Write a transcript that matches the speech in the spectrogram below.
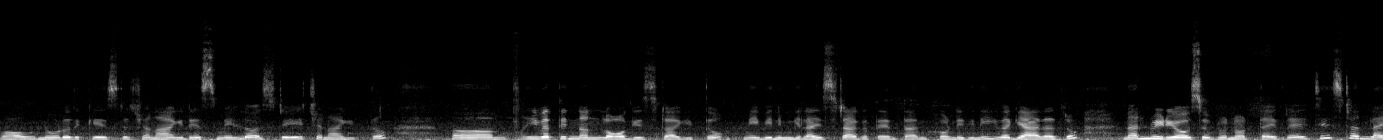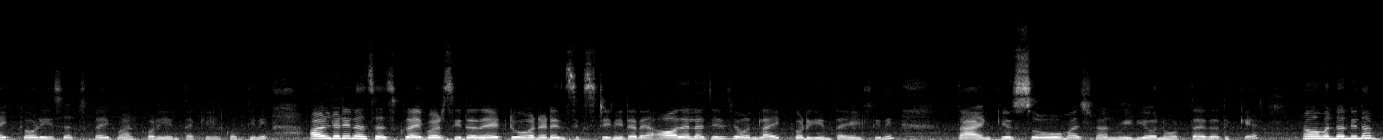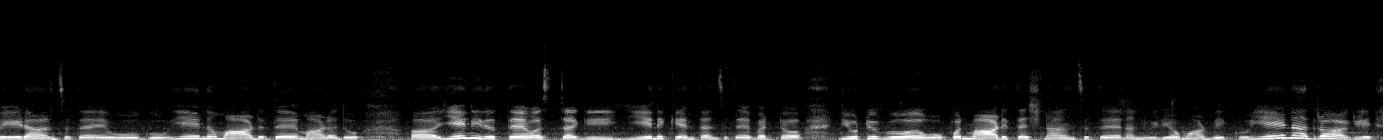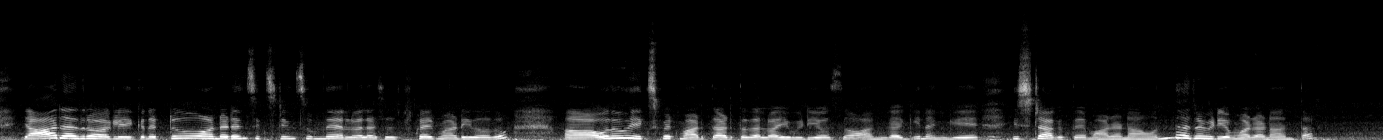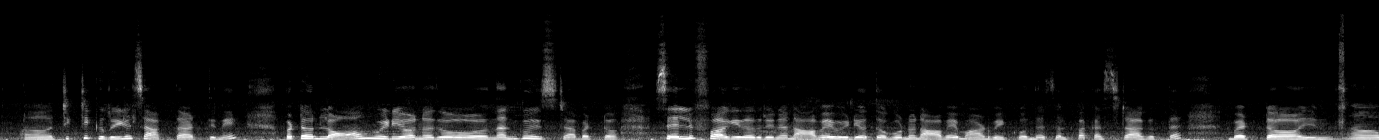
ವಾವ್, ನೋಡೋದಕ್ಕೆ ಎಷ್ಟು ಚೆನ್ನಾಗಿದೆ, ಸ್ಮೆಲ್ಲು ಅಷ್ಟೇ ಚೆನ್ನಾಗಿತ್ತು. ಇವತ್ತಿನ ನನ್ನ ಲಾಗ್ ಇಷ್ಟ ಆಗಿತ್ತು. ಮೇ ಬಿ ನಿಮಗೆಲ್ಲ ಇಷ್ಟ ಆಗುತ್ತೆ ಅಂತ ಅಂದ್ಕೊಂಡಿದ್ದೀನಿ ಇವಾಗ ಯಾರಾದರೂ ನನ್ನ ವಿಡಿಯೋ ಹೊಸಬ್ರು ನೋಡ್ತಾ ಇದ್ದರೆ ಜಸ್ಟ್ ಒಂದು ಲೈಕ್ ಕೊಡಿ ಸಬ್ಸ್ಕ್ರೈಬ್ ಮಾಡ್ಕೊಳ್ಳಿ ಅಂತ ಕೇಳ್ಕೊತೀನಿ. ಆಲ್ರೆಡಿ ನನ್ನ ಸಬ್ಸ್ಕ್ರೈಬರ್ಸ್ ಇದ್ದಾರೆ ಟೂ ಹಂಡ್ರೆಡ್ ಆ್ಯಂಡ್ ಸಿಕ್ಸ್ಟೀನ್ ಇದ್ದಾರೆ ಅವರೆಲ್ಲ ಜಸ್ಟ್ ಒಂದು ಲೈಕ್ ಕೊಡಿ ಅಂತ ಹೇಳ್ತೀನಿ. ಥ್ಯಾಂಕ್ ಯು ಸೋ ಮಚ್ ನನ್ನ ವಿಡಿಯೋ ನೋಡ್ತಾ ಇರೋದಕ್ಕೆ. ಒಂದೊಂದು ದಿನ ಬೇಡ ಅನಿಸುತ್ತೆ, ಹೋಗು. ಏನು ಮಾಡಿದೆ ಮಾಡೋದು. ಏನಿರುತ್ತೆ ಹೊಸ್ದಾಗಿ, ಏನಕ್ಕೆ ಅಂತ ಅನಿಸುತ್ತೆ ಬಟ್ ಯೂಟ್ಯೂಬ್ ಓಪನ್ ಮಾಡಿದ ತಕ್ಷಣ ಅನಿಸುತ್ತೆ, ನಾನು ವಿಡಿಯೋ ಮಾಡಬೇಕು. ಏನಾದರೂ ಆಗಲಿ, ಯಾರಾದರೂ ಆಗಲಿ, ಯಾಕಂದರೆ ಟೂ ಹಂಡ್ರೆಡ್ ಆ್ಯಂಡ್ ಸಿಕ್ಸ್ಟೀನ್ ಸುಮ್ಮನೆ ಅಲ್ವಲ್ಲ ಸಬ್ಸ್ಕ್ರೈಬ್ ಮಾಡಿರೋದು. ಅವರು ಎಕ್ಸ್ಪೆಕ್ಟ್ ಮಾಡ್ತಾ ಇರ್ತದಲ್ವ ಈ ವಿಡಿಯೋಸು ಹಂಗಾಗಿ ನನಗೆ ಇಷ್ಟ ಆಗುತ್ತೆ ಮಾಡೋಣ, ಒಂದಾದರೂ ವಿಡಿಯೋ ಮಾಡೋಣ ಅಂತ. ಚಿಕ್ಕ ಚಿಕ್ಕ ರೀಲ್ಸ್ ಹಾಕ್ತಾ ಇರ್ತೀನಿ. ಬಟ್ ಒಂದು ಲಾಂಗ್ ವಿಡಿಯೋ ಅನ್ನೋದು ನನಗೂ ಇಷ್ಟ. ಬಟ್ ಸೆಲ್ಫ್ ಆಗಿರೋದ್ರಿಂದ ನಾವೇ ವಿಡಿಯೋ ತೊಗೊಂಡು ನಾವೇ ಮಾಡಬೇಕು ಅಂದರೆ ಸ್ವಲ್ಪ ಕಷ್ಟ ಆಗುತ್ತೆ. ಬಟ್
